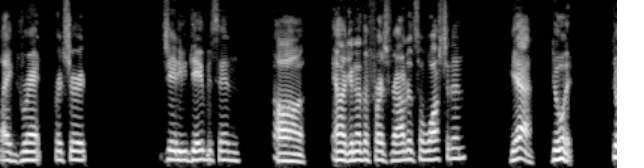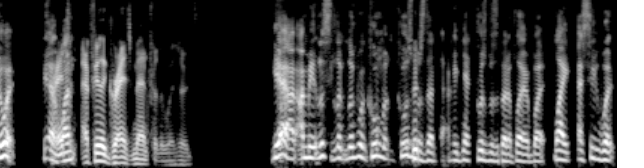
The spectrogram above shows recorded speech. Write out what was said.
like Grant Pritchard, JD Davison, uh, and like another first rounder to Washington, yeah, do it, do it. Yeah, Grant's- one, I feel like Grant's meant for the Wizards. Yeah, I mean, listen, look, look what Kuzma, Kuzma's done. Yeah, Kuzma's a better player, but like I see what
